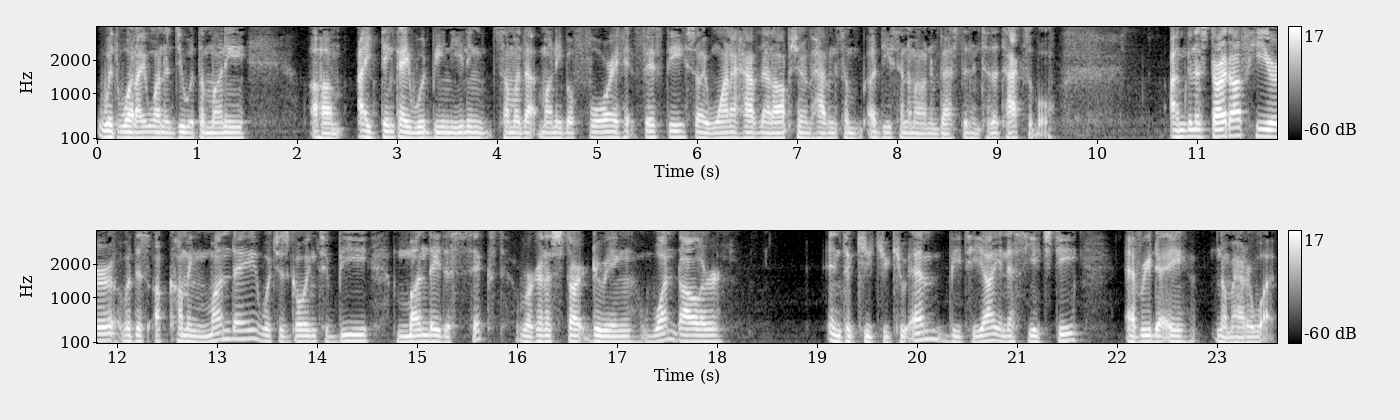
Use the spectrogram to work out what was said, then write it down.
with what I want to do with the money. Um, I think I would be needing some of that money before I hit 50, so I want to have that option of having some a decent amount invested into the taxable. I'm going to start off here with this upcoming Monday, which is going to be Monday the 6th. We're going to start doing $1 into QQQM, VTI, and SCHD every day, no matter what.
